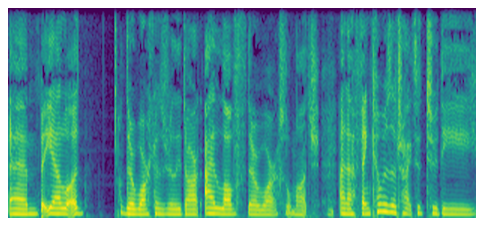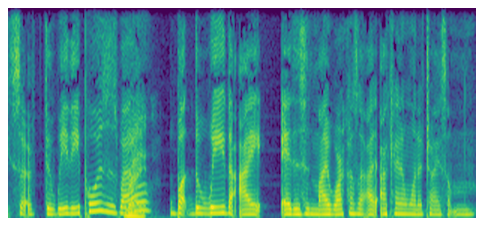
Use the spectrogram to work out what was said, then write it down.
Um, but yeah, a lot of their work is really dark. I love their work so much, and I think I was attracted to the sort of the way they pose as well. Right. But the way that I edited my work, I was like, I, I kind of want to try something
